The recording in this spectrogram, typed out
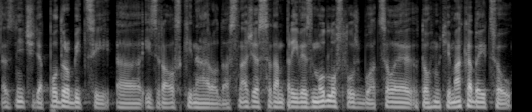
zničiť a podrobiť si e, izraelský národ a snažia sa tam priviesť modloslužbu a celé to hnutie Makabejcov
